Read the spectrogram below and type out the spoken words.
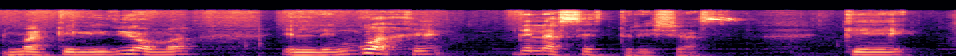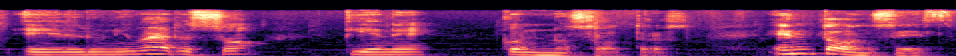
más que el idioma, el lenguaje de las estrellas que el universo tiene con nosotros. Entonces,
